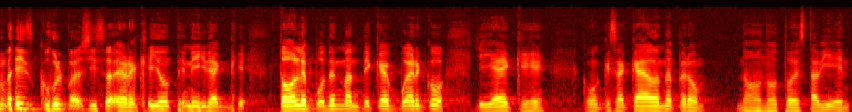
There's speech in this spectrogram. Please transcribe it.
una disculpa, Shisa, de verdad que yo no tenía idea que todo le ponen manteca de puerco. Y ella de que, como que saca de onda, pero no, no, todo está bien.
